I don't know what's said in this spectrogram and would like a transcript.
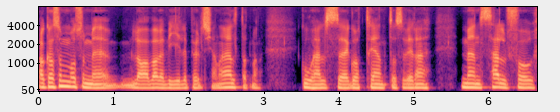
Akkurat som også med lavere hvilepuls generelt, at man god helse, godt trent osv. Men selv for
